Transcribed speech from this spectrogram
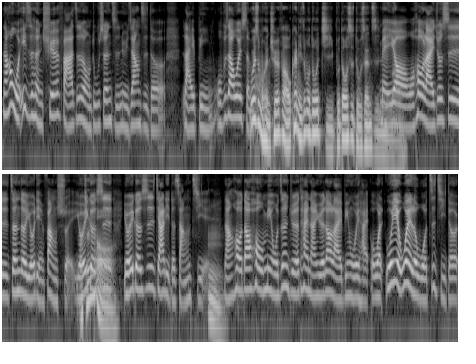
然后我一直很缺乏这种独生子女这样子的来宾，我不知道为什么。为什么很缺乏？我看你这么多集，不都是独生子女？没有，我后来就是真的有点放水。有一个是、哦哦、有一个是家里的长姐，嗯，然后到后面我真的觉得太难约到来宾，我也还我我也为了我自己的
